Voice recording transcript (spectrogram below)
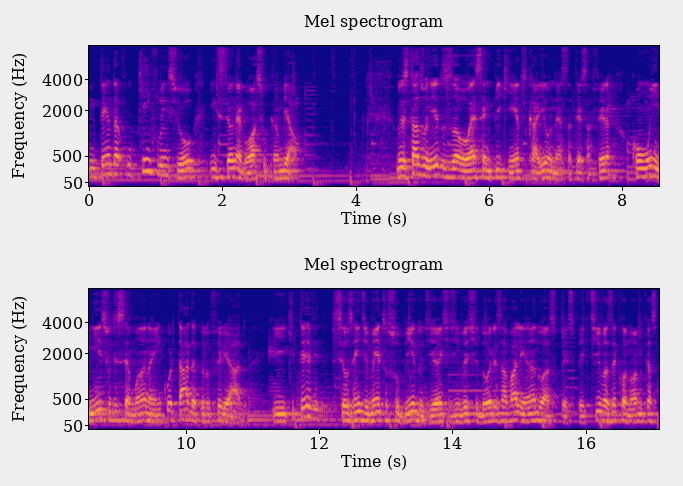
Entenda o que influenciou em seu negócio cambial. Nos Estados Unidos, o S&P 500 caiu nesta terça-feira com um início de semana encurtada pelo feriado e que teve seus rendimentos subindo diante de investidores avaliando as perspectivas econômicas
